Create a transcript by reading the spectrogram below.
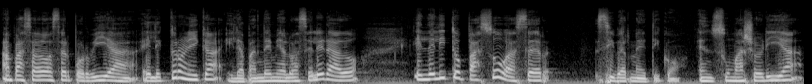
han pasado a ser por vía electrónica y la pandemia lo ha acelerado, el delito pasó a ser cibernético en su mayoría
